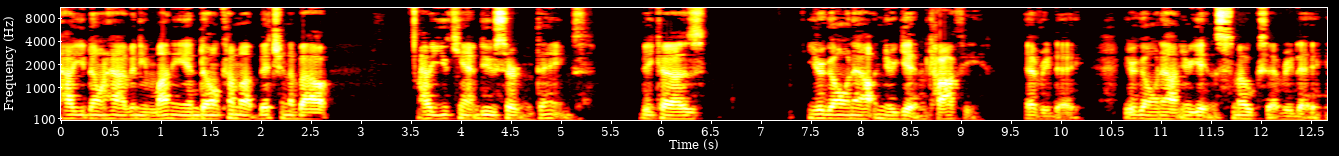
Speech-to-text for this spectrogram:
how you don't have any money, and don't come up bitching about how you can't do certain things because you're going out and you're getting coffee every day. you're going out and you're getting smokes every day.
